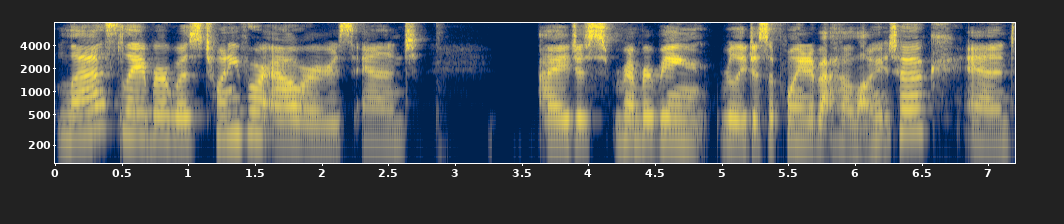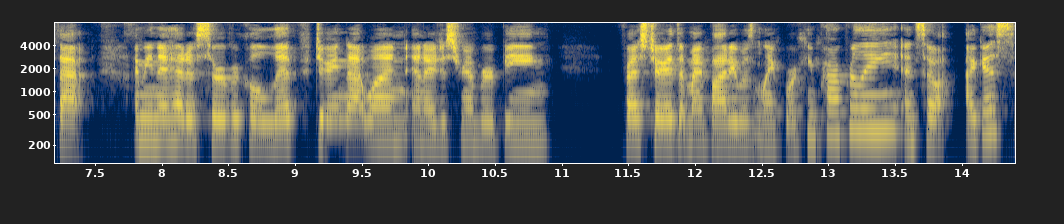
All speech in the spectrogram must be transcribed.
last labor was 24 hours, and I just remember being really disappointed about how long it took. And that, I mean, I had a cervical lip during that one, and I just remember being frustrated that my body wasn't like working properly. And so I guess,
